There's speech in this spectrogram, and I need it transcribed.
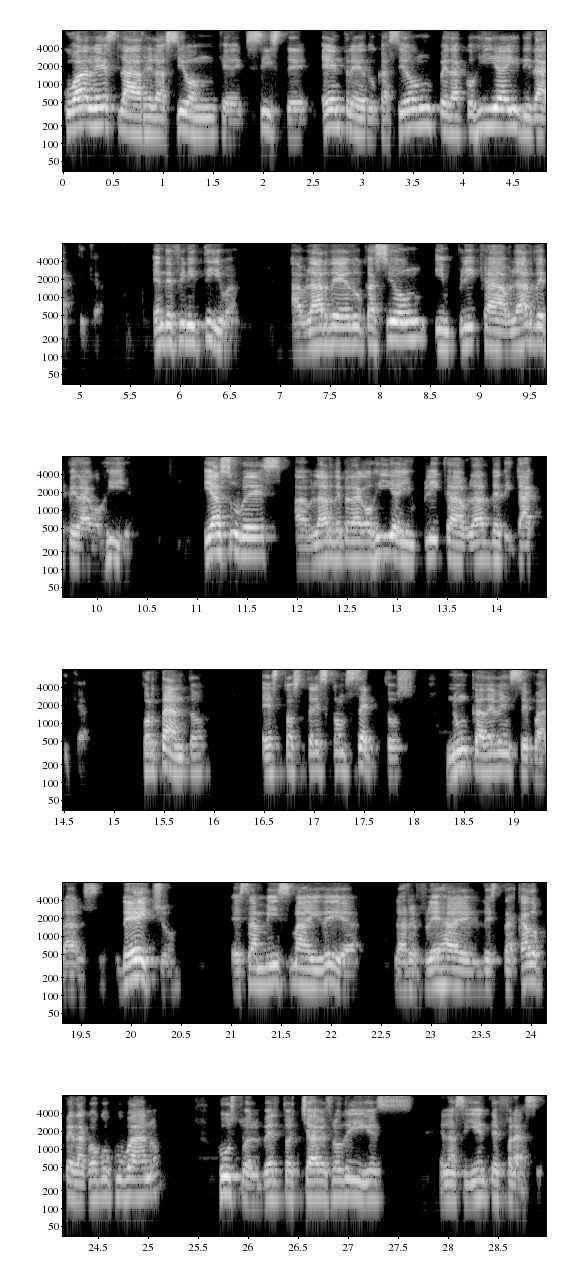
¿Cuál es la relación que existe entre educación, pedagogía y didáctica? En definitiva, hablar de educación implica hablar de pedagogía y a su vez hablar de pedagogía implica hablar de didáctica. Por tanto, estos tres conceptos nunca deben separarse. De hecho, esa misma idea la refleja el destacado pedagogo cubano, justo Alberto Chávez Rodríguez, en la siguiente frase.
